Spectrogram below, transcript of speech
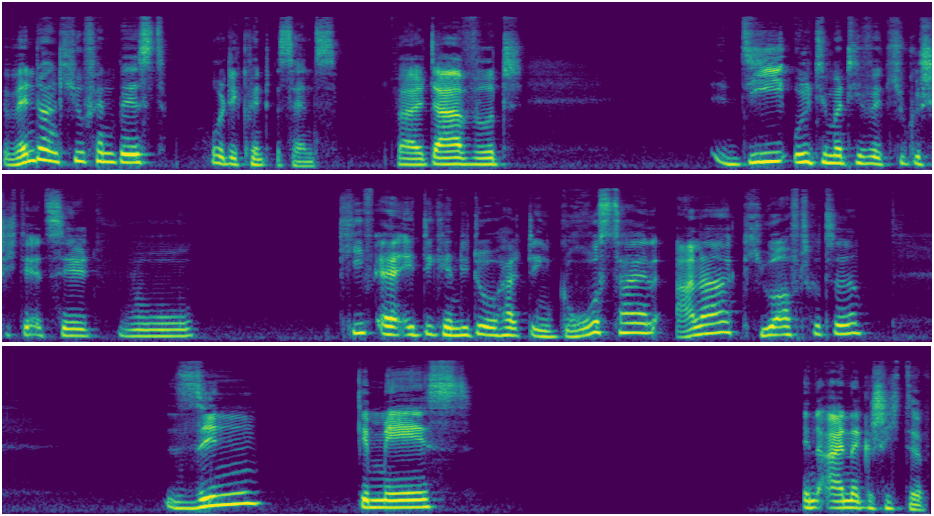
wenn du ein Q-Fan bist, hol dir Quintessenz. Weil da wird die ultimative Q-Geschichte erzählt, wo Keith R. DiCandido halt den Großteil aller Q-Auftritte sinngemäß in einer Geschichte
